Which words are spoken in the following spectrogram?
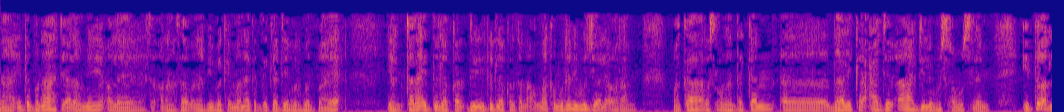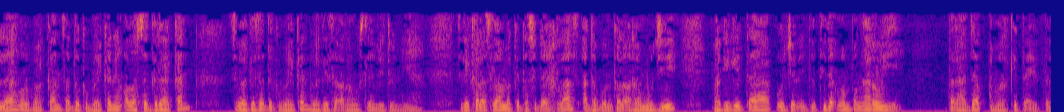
Nah itu pernah dialami oleh seorang sahabat Nabi bagaimana ketika dia berbuat baik yang karena itu dilakukan, itu dilakukan karena Allah kemudian dipuji oleh orang. Maka Rasul mengatakan dari ke ajil ajil muslim. Itu adalah merupakan satu kebaikan yang Allah segerakan sebagai satu kebaikan bagi seorang muslim di dunia. Jadi kalau selama kita sudah ikhlas, adapun kalau orang muji, bagi kita pujian itu tidak mempengaruhi terhadap amal kita itu.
